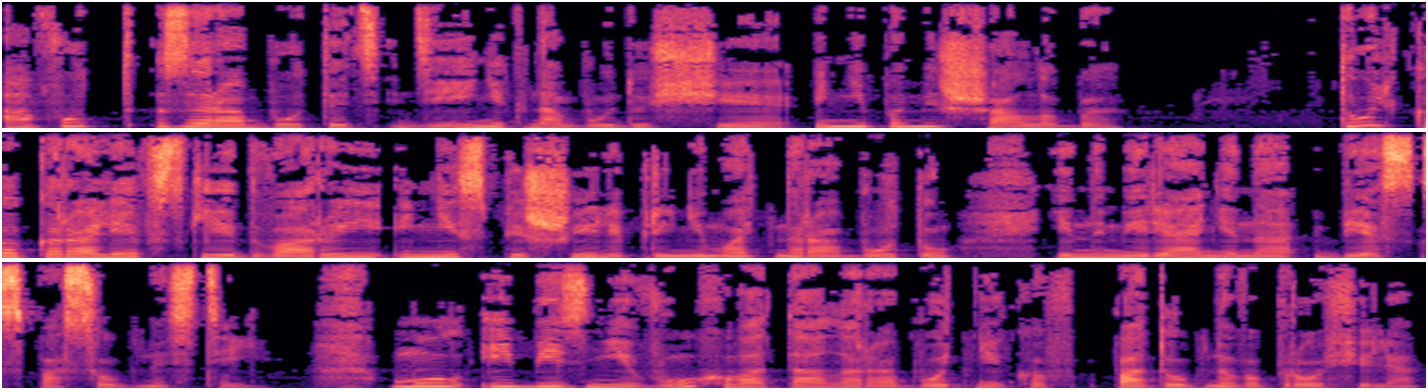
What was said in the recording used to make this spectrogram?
А вот заработать денег на будущее не помешало бы. Только королевские дворы не спешили принимать на работу и намерянина без способностей. Мол, и без него хватало работников подобного профиля.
